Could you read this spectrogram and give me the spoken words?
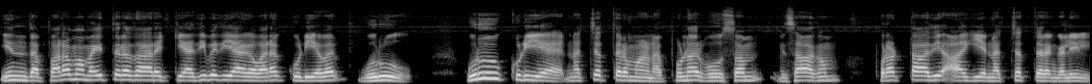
இந்த பரம மைத்திரதாரைக்கு அதிபதியாக வரக்கூடியவர் குரு. குருவுக்குரிய நட்சத்திரமான புனர்பூசம் விசாகம் புரட்டாதி ஆகிய நட்சத்திரங்களில்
